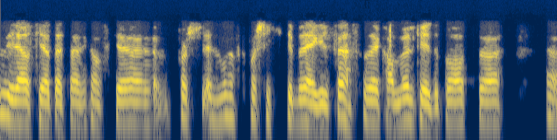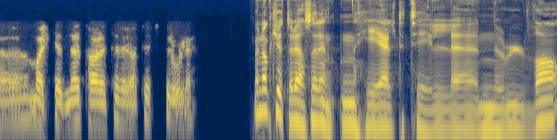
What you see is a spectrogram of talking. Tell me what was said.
vil jeg si at dette er ganske, en ganske forsiktig bevegelse. Så det kan vel tyde på at uh, markedene tar dette relativt rolig. Men nå kutter de altså renten helt til eh, null. Hva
